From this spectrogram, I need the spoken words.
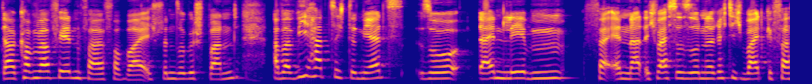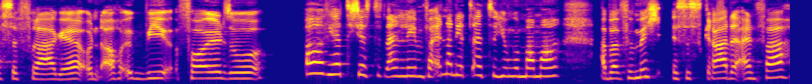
da kommen wir auf jeden Fall vorbei. Ich bin so gespannt. Aber wie hat sich denn jetzt so dein Leben verändert? Ich weiß, das ist so eine richtig weit gefasste Frage und auch irgendwie voll so, oh, wie hat sich das denn dein Leben verändert jetzt als so junge Mama? Aber für mich ist es gerade einfach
